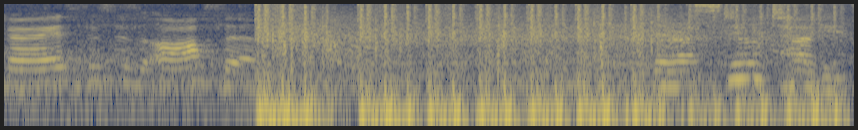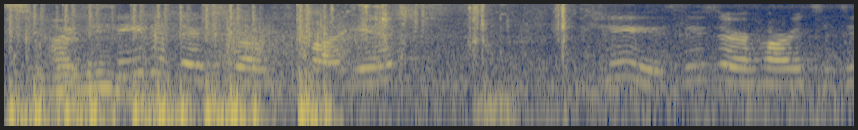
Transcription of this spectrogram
Guys, this is awesome. There are still targets I see that there's still targets. Jeez, these are hard to do.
